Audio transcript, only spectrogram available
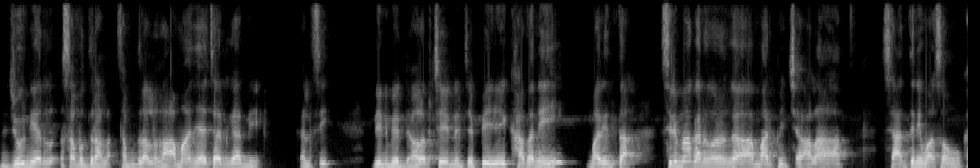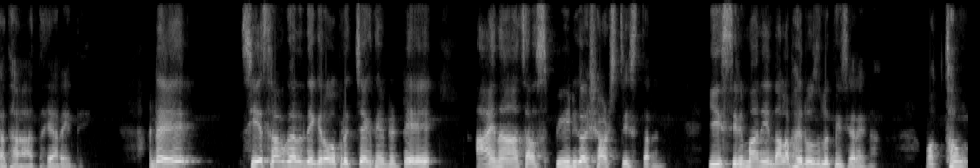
జూనియర్ సముద్రాల సముద్రాల రామాంజాచార్య గారిని కలిసి దీన్ని మీరు డెవలప్ చేయండి అని చెప్పి కథని మరింత సినిమాకు అనుగుణంగా మార్పించారు. అలా శాంతి నివాసం కథ తయారైంది. అంటే సిఎస్ రావు గారి దగ్గర ఒక ప్రత్యేకత ఏంటంటే ఆయన చాలా స్పీడ్గా షార్ట్స్ తీస్తారని ఈ సినిమాని నలభై రోజుల్లో తీశారు ఆయన. మొత్తం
